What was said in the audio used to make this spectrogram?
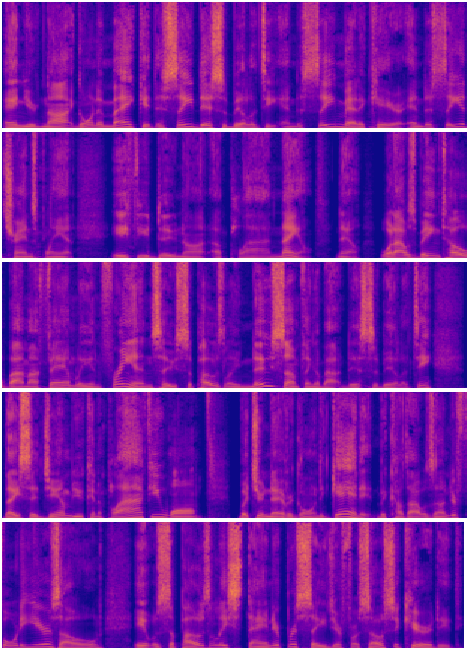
and you're not going to make it to see disability and to see Medicare and to see a transplant if you do not apply now. Now, what I was being told by my family and friends who supposedly knew something about disability, they said, Jim, you can apply if you want, but you're never going to get it because I was under 40 years old. It was supposedly standard procedure for Social Security.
